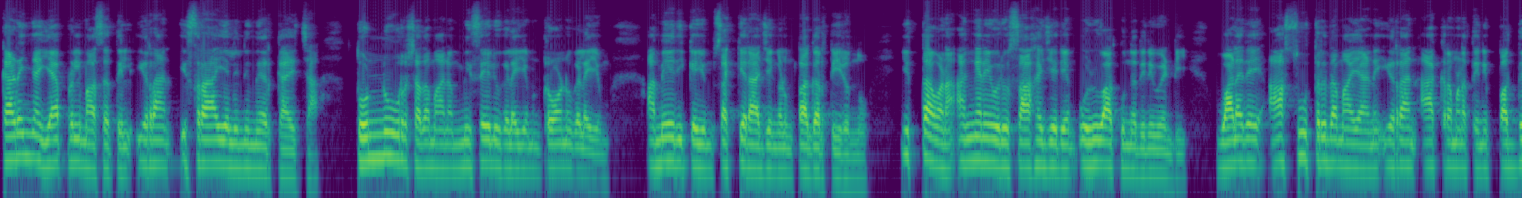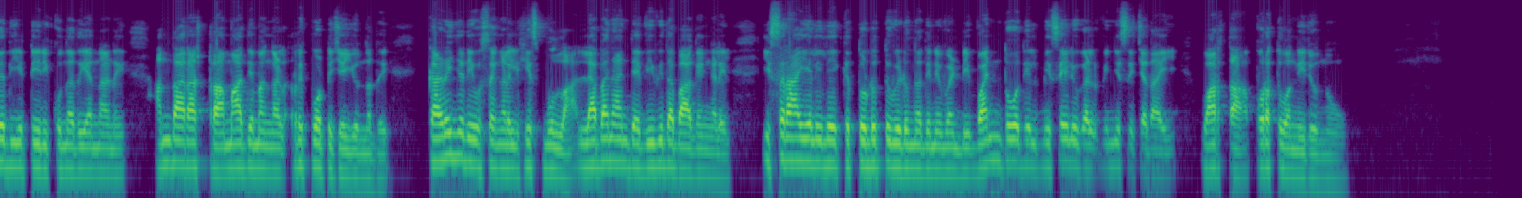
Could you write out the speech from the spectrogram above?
കഴിഞ്ഞ ഏപ്രിൽ മാസത്തിൽ ഇറാൻ ഇസ്രായേലിന് നേർക്കയച്ച തൊണ്ണൂറ് ശതമാനം മിസൈലുകളെയും ഡ്രോണുകളെയും അമേരിക്കയും സഖ്യരാജ്യങ്ങളും തകർത്തിയിരുന്നു. ഇത്തവണ അങ്ങനെ ഒരു സാഹചര്യം ഒഴിവാക്കുന്നതിന് വേണ്ടി വളരെ ആസൂത്രിതമായാണ് ഇറാൻ ആക്രമണത്തിന് പദ്ധതിയിട്ടിരിക്കുന്നത് എന്നാണ് അന്താരാഷ്ട്ര മാധ്യമങ്ങൾ റിപ്പോർട്ട് ചെയ്യുന്നത്. കഴിഞ്ഞ ദിവസങ്ങളിൽ ഹിസ്ബുള്ള ലബനാന്റെ വിവിധ ഭാഗങ്ങളിൽ ഇസ്രായേലിലേക്ക് തൊടുത്തുവിടുന്നതിന് വേണ്ടി വൻതോതിൽ മിസൈലുകൾ വിന്യസിച്ചതായി വാർത്ത പുറത്തുവന്നിരുന്നു.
